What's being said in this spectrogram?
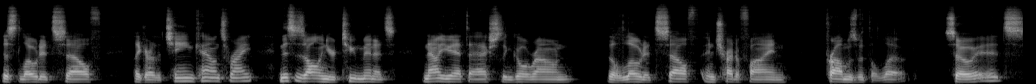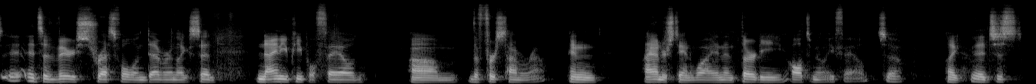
this load itself? Like, are the chain counts right? And this is all in your two minutes. Now you have to actually go around the load itself and try to find problems with the load. So it's it's a very stressful endeavor. And like I said, 90 people failed um, the first time around, and I understand why. And then 30 ultimately failed. So like it's just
